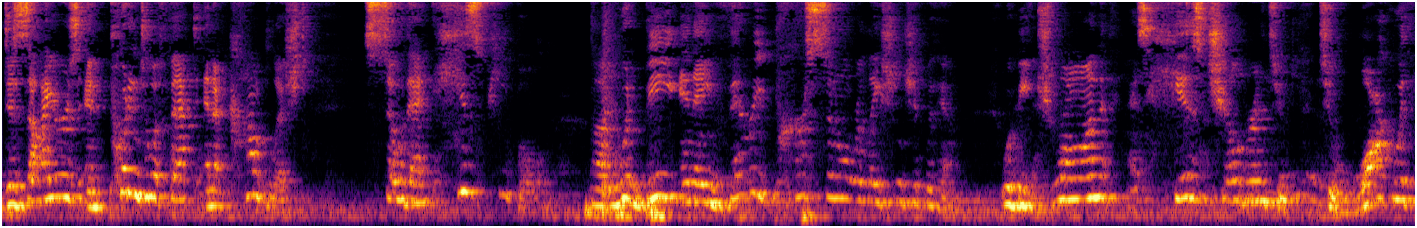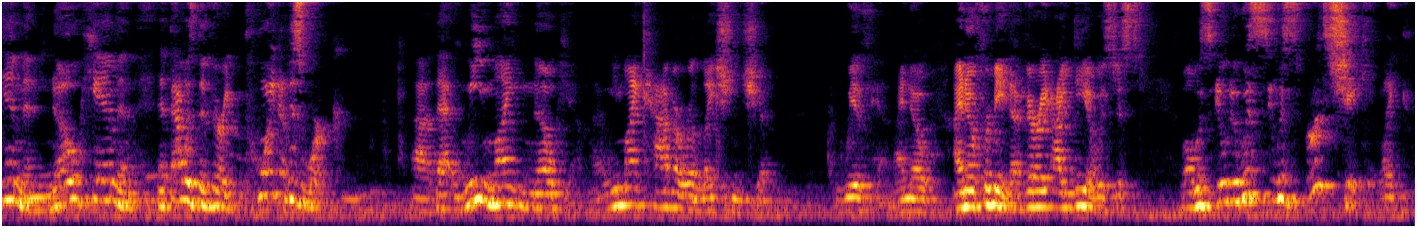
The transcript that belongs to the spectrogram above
desires and put into effect and accomplished so that his people uh, would be in a very personal relationship with him would be drawn as his children to, to walk with him and know him, and that that was the very point of his work, uh, that we might know him, that we might have a relationship with him. I know, I know for me, that very idea was just, well, it was, it, it was, it was earth shaking. Like,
